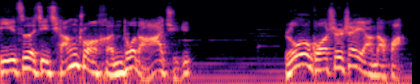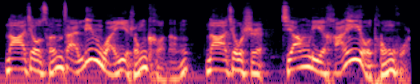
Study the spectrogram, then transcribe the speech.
比自己强壮很多的阿菊。如果是这样的话，那就存在另外一种可能，那就是姜丽还有同伙。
